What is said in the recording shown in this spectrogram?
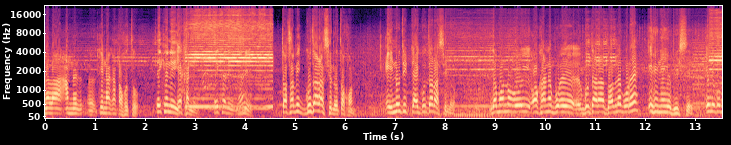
মেলা আমনের কেনাকাটা হতো। এখানে এখানে এখানে তথাপি গুদারা ছিল তখন। এই নদীরটায় গুদারা ছিল। যেমন ওই ওখানে গুদারা ধরলে পরে এখানে গিয়ে ভিড়ছে। এরকম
